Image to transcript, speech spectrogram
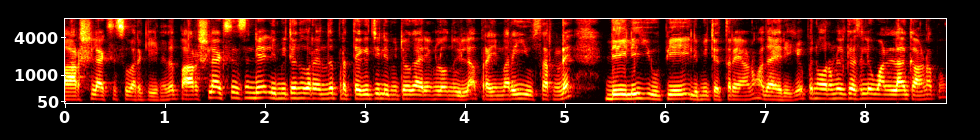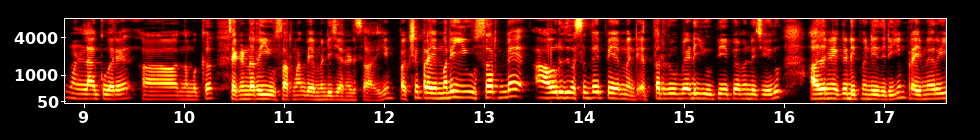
പാർഷ്യൽ ആക്സസ് വർക്ക് ചെയ്യുന്നത്. പാർഷ്യൽ ആക്സസിന്റെ ലിമിറ്റ് എന്ന് പറയുന്നത് പ്രത്യേകിച്ച് ലിമിറ്റോ കാര്യങ്ങളോ ഒന്നുമില്ല. പ്രൈമറി യൂസറിന്റെ daily U P I limit എത്രയാണോ അതായിരിക്കും. ഇപ്പോൾ നോർമൽ കേസിൽ വൺ ലാക്ക് ആണ്. അപ്പോൾ വൺ ലാക്ക് വരെ നമുക്ക് സെക്കൻഡറി യൂസറിന് പേയ്മെന്റ് ചെയ്യാനായിട്ട് സാധിക്കും. പക്ഷേ പ്രൈമറി യൂസറിന്റെ ആ ഒരു ദിവസത്തെ പേയ്മെന്റ് എത്ര രൂപയുടെ യു പി ഐ പേയ്മെന്റ് ചെയ്തു അതിനെയൊക്കെ ഡിപ്പെൻഡ് ചെയ്തിരിക്കും. പ്രൈമറി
